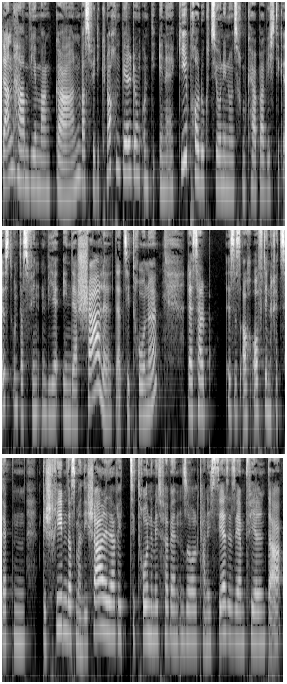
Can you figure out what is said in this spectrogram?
Dann haben wir Mangan, was für die Knochenbildung und die Energieproduktion in unserem Körper wichtig ist und das finden wir in der Schale der Zitrone. Deshalb ist es auch oft in Rezepten geschrieben, dass man die Schale der Zitrone mitverwenden soll. Kann ich sehr, sehr, sehr empfehlen. Da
